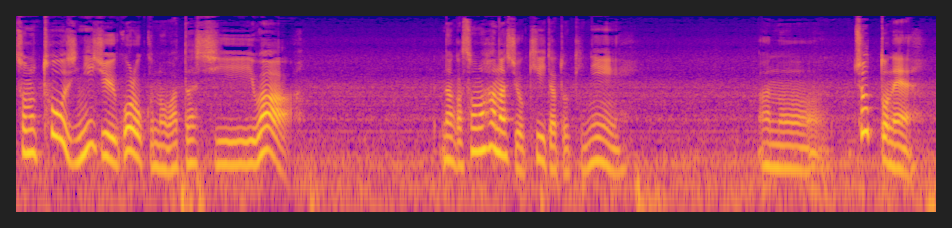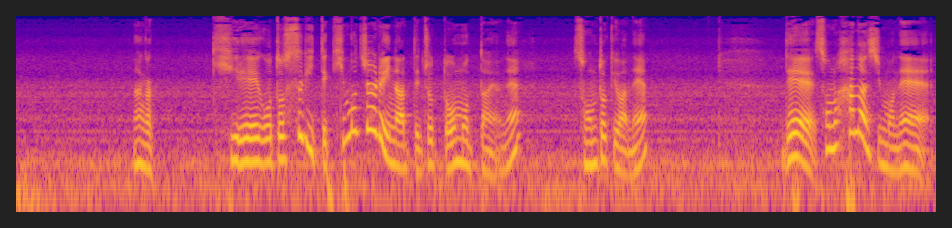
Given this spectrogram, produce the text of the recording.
その当時2 5 6の私はなんかその話を聞いた時にあのちょっとねなんか綺麗事すぎて気持ち悪いなってちょっと思ったんよね。その時はね。でその話もね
